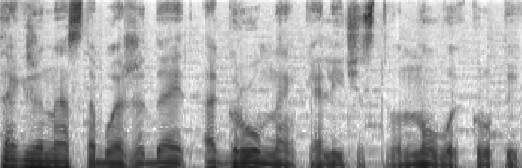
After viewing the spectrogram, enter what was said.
Также нас с тобой ожидает огромное количество новых крутых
